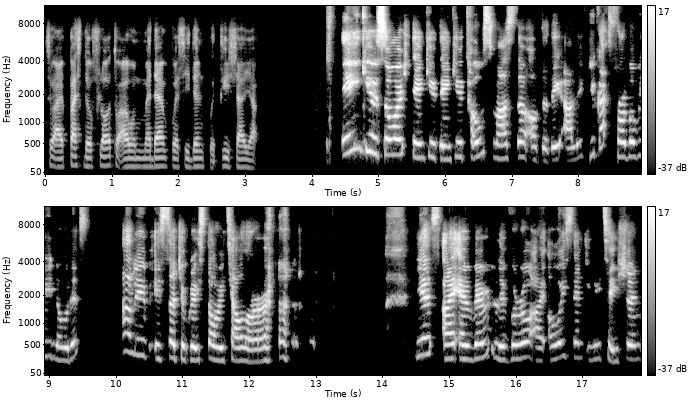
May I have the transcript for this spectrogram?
So I pass the floor to our Madam President Patricia Yap. Thank you so much. Thank you. Thank you. Toastmaster of the day, Alif. You guys probably noticed Alif is such a great storyteller. yes, I am very liberal. I always send invitation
